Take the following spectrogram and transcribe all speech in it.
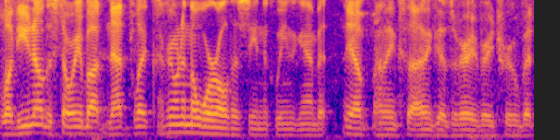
well, do you know the story about Netflix? Everyone in the world has seen The Queen's Gambit. Yep, I think so. I think that's very, very true. But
